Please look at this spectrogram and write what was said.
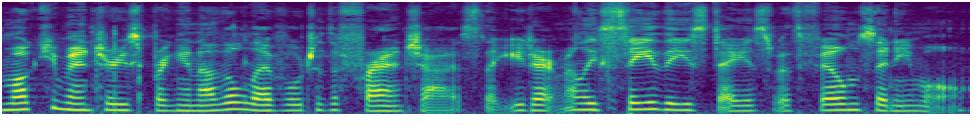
Mockumentaries bring another level to the franchise that you don't really see these days with films anymore.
